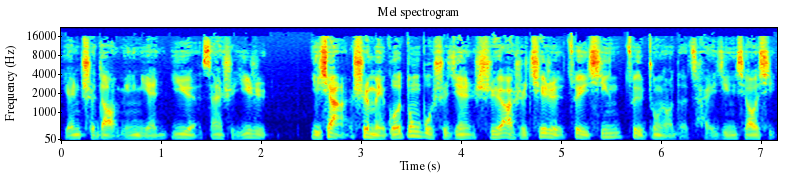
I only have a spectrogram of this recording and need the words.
延迟到明年一月三十一日。以下是美国东部时间十月二十七日最新最重要的财经消息。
